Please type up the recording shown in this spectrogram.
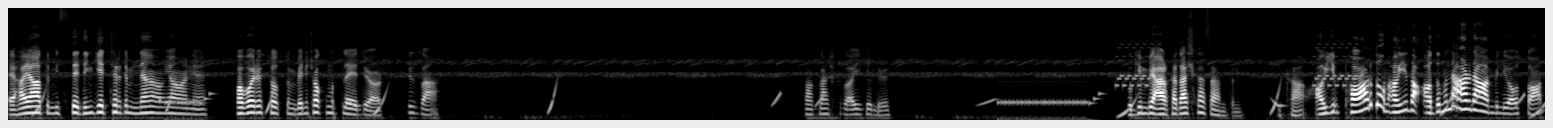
E hayatım istedin getirdim ne yani? Favori sosum beni çok mutlu ediyor. Güzel. Uzaklaş kız ayı geliyor. Bugün bir arkadaş kazandın. Mika. Ayı pardon ayı da adımı nereden biliyorsun?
